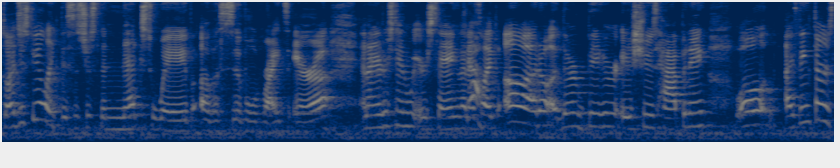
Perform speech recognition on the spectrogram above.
So I just feel like this is just the next wave of a civil rights era. And I understand what you're saying that it's like, oh, I don't. There are bigger issues happening. Well, I think there's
